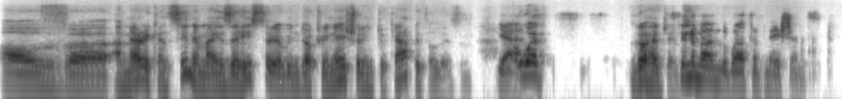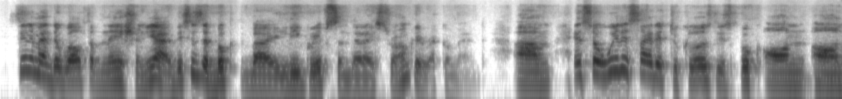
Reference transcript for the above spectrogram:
of uh, american cinema is a history of indoctrination into capitalism. Yeah what go ahead james. Cinema and the wealth of nations. Cinema and the wealth of nation yeah this is a book by Lee Grieveson that i strongly recommend. Um, and so we decided to close this book on on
